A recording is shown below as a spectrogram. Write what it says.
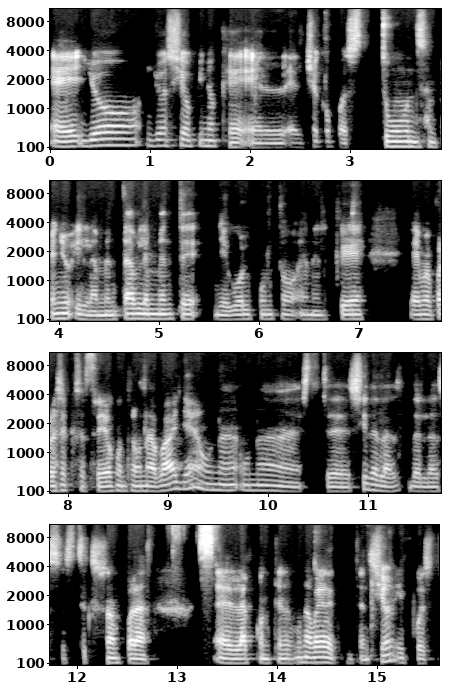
eh, yo, yo sí opino que el, el, checo pues tuvo un desempeño y lamentablemente llegó el punto en el que eh, me parece que se estrelló contra una valla, una, una este, sí, de las, de las este, que son para eh, la, una valla de contención y pues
